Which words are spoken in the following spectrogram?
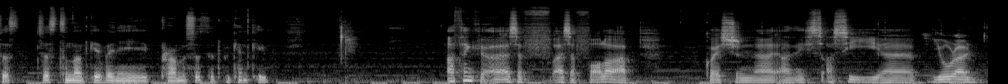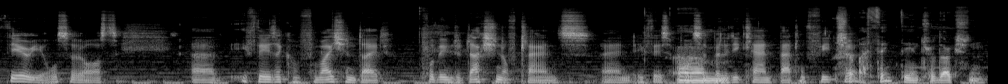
just just to not give any promises that we can keep. I think uh, as a as a follow up question, uh, I, I see uh, your own theory also asks uh, if there's a confirmation date for the introduction of clans and if there's a possibility um, clan battle feature. So I think the introduction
